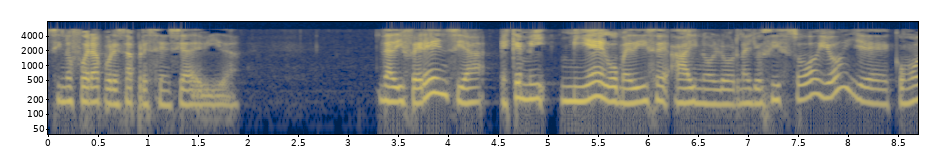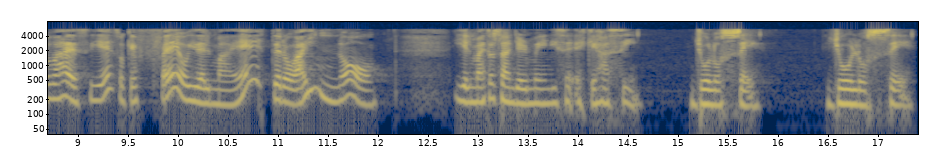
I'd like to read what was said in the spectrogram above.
si no fuera por esa presencia de vida. La diferencia es que mi, mi ego me dice, ay no, Lorna, yo sí soy, oye, ¿cómo vas a decir eso? Qué feo. Y del maestro, ay no. Y el maestro Saint Germain dice, es que es así. Yo lo sé, yo lo sé,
